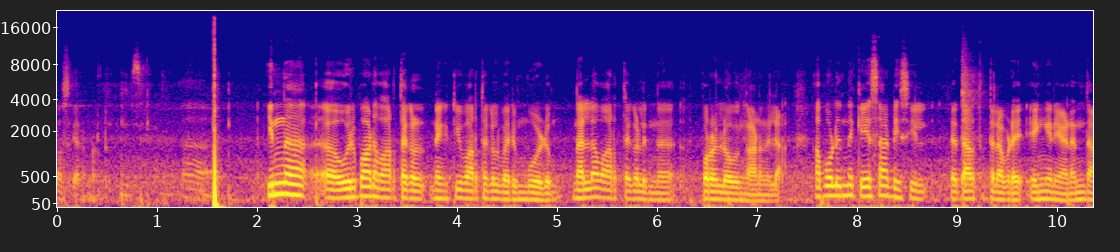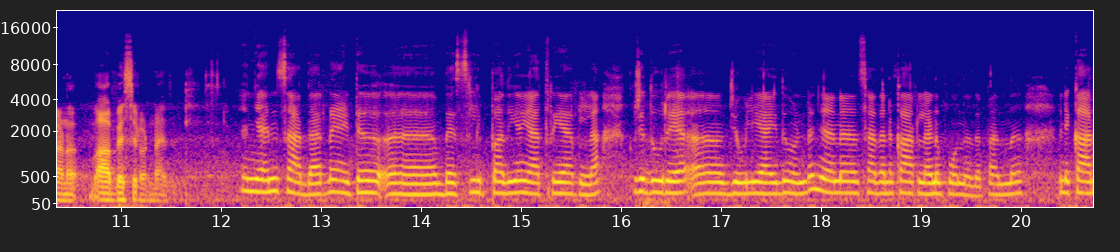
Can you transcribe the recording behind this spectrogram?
നമസ്കാരം ഡോക്ടർ. ഇന്ന് ഒരുപാട് വാർത്തകൾ നെഗറ്റീവ് വാർത്തകൾ വരുമ്പോഴും നല്ല വാർത്തകൾ ഇന്ന് പുറം ലോകം കാണുന്നില്ല. അപ്പോൾ ഇന്ന് കെ എസ് ആർ ടി സിയിൽ യഥാർത്ഥത്തിൽ അവിടെ എങ്ങനെയാണ് എന്താണ് ആ ബസ്സിലുണ്ടായത്? ഞാൻ സാധാരണയായിട്ട് ബസ്സിൽ ഇപ്പോൾ അധികം യാത്ര ചെയ്യാറില്ല. കുറച്ച് ദൂരെ ജോലി ആയതുകൊണ്ട് ഞാൻ സാധാരണ കാറിലാണ് പോകുന്നത്. അപ്പം അന്ന് എന്റെ കാർ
